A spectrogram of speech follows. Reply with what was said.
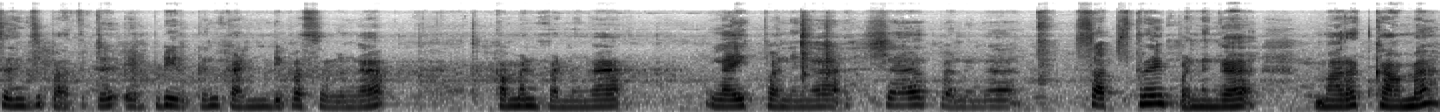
செஞ்சு பார்த்துட்டு எப்படி இருக்குன்னு கண்டிப்பாக சொல்லுங்கள் கமெண்ட் பண்ணுங்கள் லைக் பண்ணுங்கள் ஷேர் பண்ணுங்கள் சப்ஸ்கிரைப் பண்ணுங்கள் மறக்காமல்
